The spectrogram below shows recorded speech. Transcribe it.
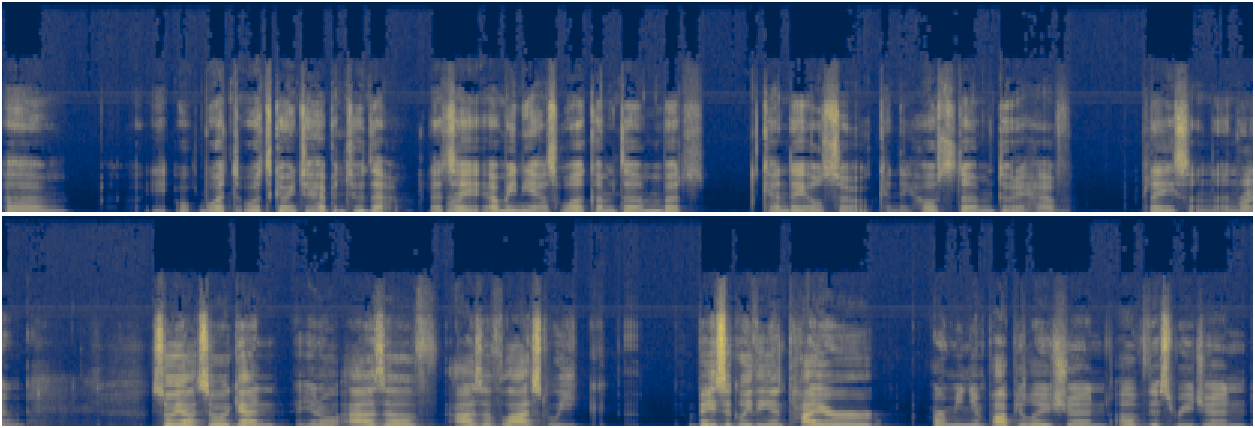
Um, what what's going to happen to them? Let's say Armenia has welcomed them, but can they also can they host them? Do they have place and, and, Right. and So yeah, so again, you know, as of as of last week, basically the entire Armenian population of this region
